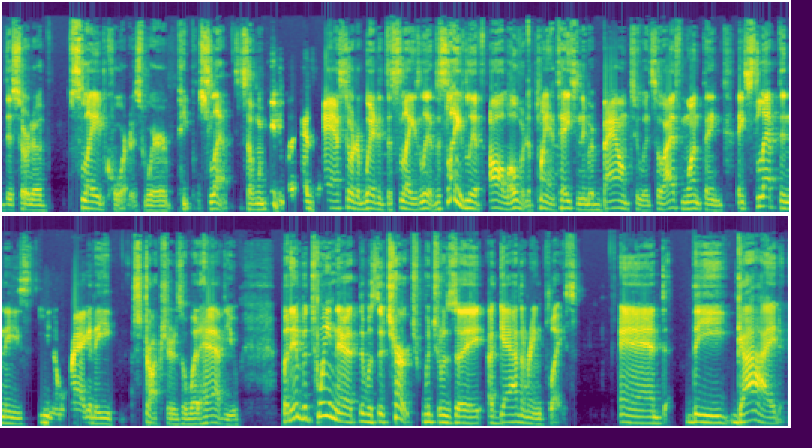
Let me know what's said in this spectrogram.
this sort of slave quarters where people slept. So when people asked sort of where did the slaves live the slaves lived all over the plantation. They were bound to it. So that's one thing. They slept in these you know raggedy structures or what have you. But in between there there was the church which was a, a gathering place. And the guide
